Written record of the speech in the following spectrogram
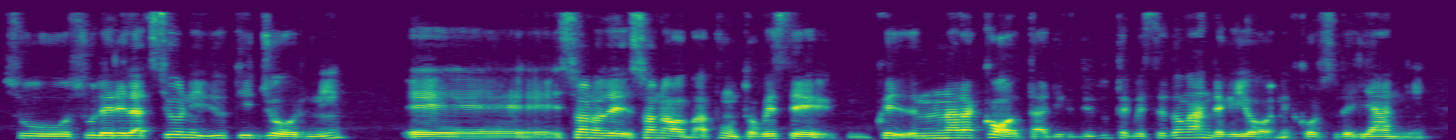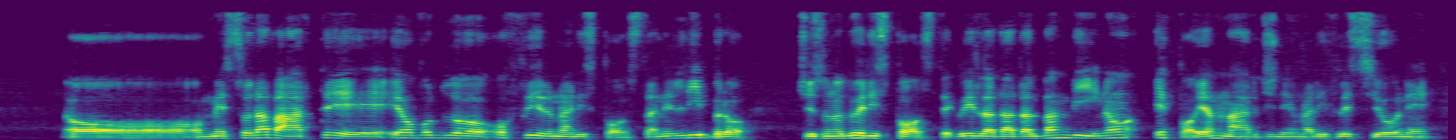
su, sulle relazioni di tutti i giorni, eh, sono, de, sono, appunto queste, que, una raccolta di, di, tutte queste domande che io nel corso degli anni ho, ho messo da parte e, e, ho voluto offrire una risposta. Nel libro ci sono due risposte, quella data al bambino e poi a margine una riflessione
